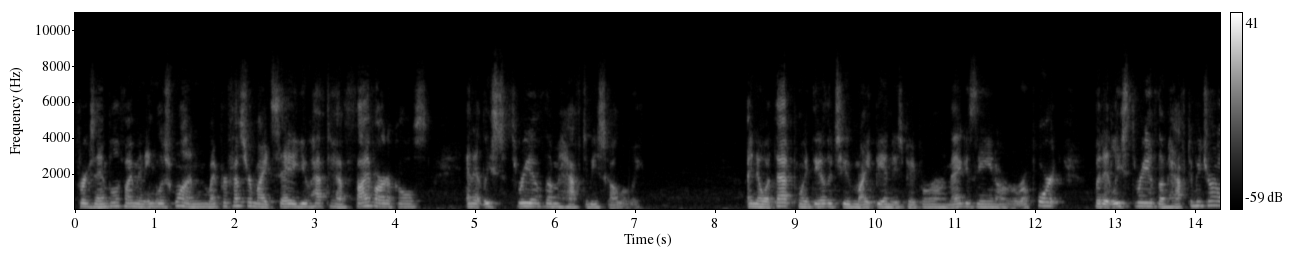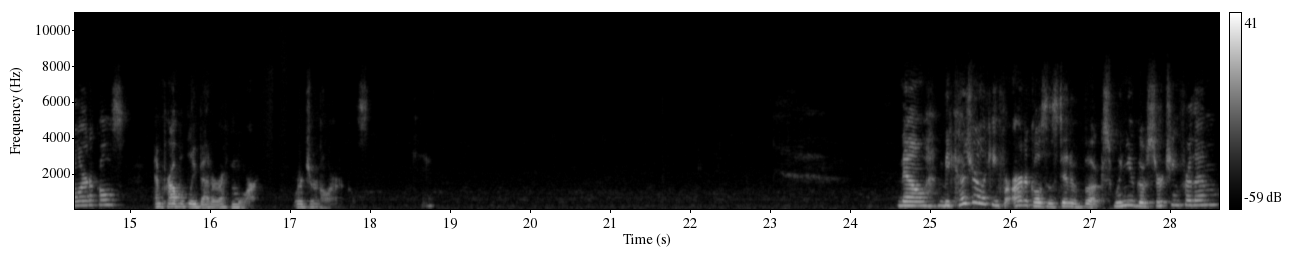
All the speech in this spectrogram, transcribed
For example, if I'm in English 1, my professor might say you have to have five articles and at least three of them have to be scholarly. I know at that point the other two might be a newspaper or a magazine or a report, but at least three of them have to be journal articles and probably better if more were journal articles. Okay. Now, because you're looking for articles instead of books, when you go searching for them,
